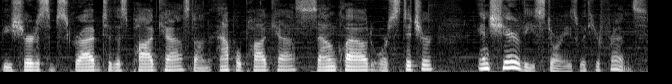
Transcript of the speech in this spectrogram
Be sure to subscribe to this podcast on Apple Podcasts, SoundCloud, or Stitcher, and share these stories with your friends.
